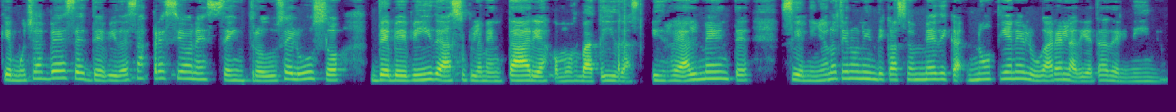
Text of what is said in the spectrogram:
que muchas veces debido a esas presiones se introduce el uso de bebidas suplementarias como batidas y realmente si el niño no tiene una indicación médica, no tiene lugar en la dieta del niño.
